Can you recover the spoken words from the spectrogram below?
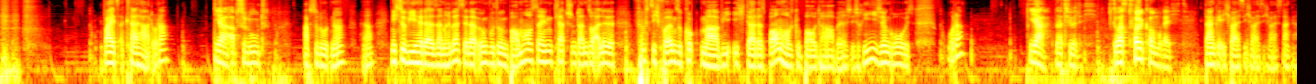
War jetzt knallhart, oder? Ja, absolut. Absolut, ne? Ja. Nicht so wie Herr der Sanrillas, der da irgendwo so ein Baumhaus dahin klatscht und dann so alle 50 Folgen so guckt mal, wie ich da das Baumhaus gebaut habe. Das ist riesengroß. Oder? Ja, natürlich. Du hast vollkommen recht. Danke, ich weiß, ich weiß, ich weiß, danke.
